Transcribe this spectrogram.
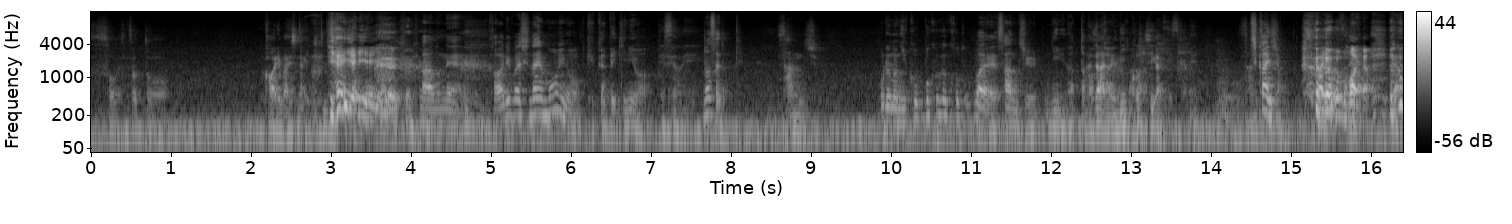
そうですねちょっと変わり映えしない。いやいやいやいや。あのね変わり映えしないもんよ結果的には。ですよね。何歳だっけ？30俺の2個僕がこの前32になったばっ2かりだから。個違いですかね。近いじゃん近いね。もはや。いや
